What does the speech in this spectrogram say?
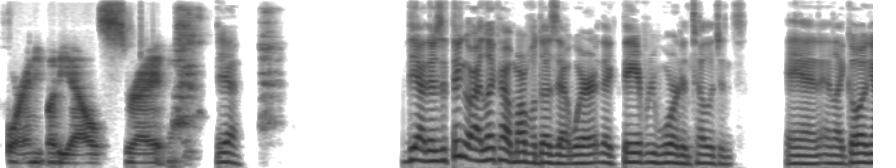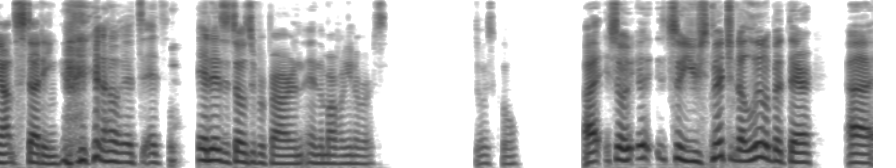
before anybody else, right? Yeah. Yeah, there's a thing I like how Marvel does that where like they reward intelligence and and like going out and studying. you know, it's it's it is its own superpower in, in the Marvel universe. It was cool. Uh, so uh, so you mentioned a little bit there. Uh,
